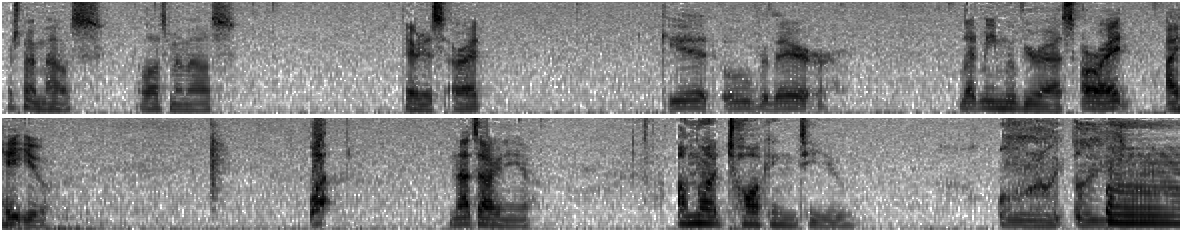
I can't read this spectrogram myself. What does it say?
Where's my mouse? I lost my mouse. There it is. Alright. Get over there. Let me move your ass. Alright. I hate you. What? I'm not talking to you. I'm not talking to you. Alright. Oh.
